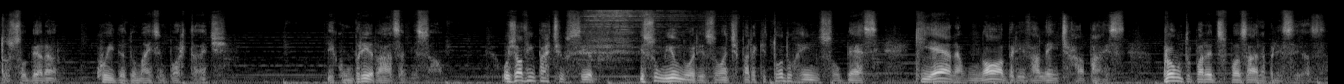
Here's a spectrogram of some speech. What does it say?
do soberano: cuida do mais importante e cumprirás a missão. O jovem partiu cedo e sumiu no horizonte para que todo o reino soubesse que era um nobre e valente rapaz, pronto para desposar a princesa.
